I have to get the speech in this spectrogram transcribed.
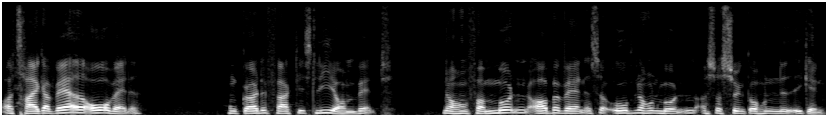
og trækker vejret over vandet. Hun gør det faktisk lige omvendt. Når hun får munden op af vandet, så åbner hun munden, og så synker hun ned igen.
